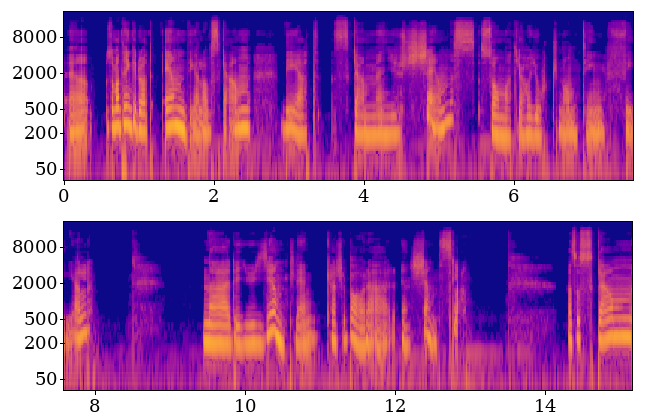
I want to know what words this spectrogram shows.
Eh, så man tänker då att en del av skam, det är att skammen ju känns som att jag har gjort någonting fel. När det ju egentligen kanske bara är en känsla. Alltså skam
